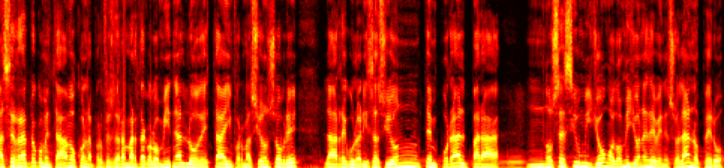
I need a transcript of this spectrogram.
Hace rato comentábamos con la profesora Marta Colomina lo de esta información sobre la regularización temporal para no sé si un millón o dos millones de venezolanos, pero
